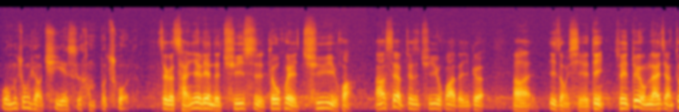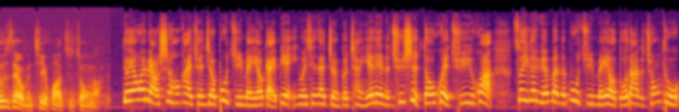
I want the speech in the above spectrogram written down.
我们中小企业是很不错的。这个产业链的趋势都会区域化，RCEP 就是区域化的一个啊、一种协定，所以对我们来讲都是在我们计划之中了。刘扬伟表示，鸿海全球布局没有改变，因为现在整个产业链的趋势都会区域化，所以跟原本的布局没有多大的冲突。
